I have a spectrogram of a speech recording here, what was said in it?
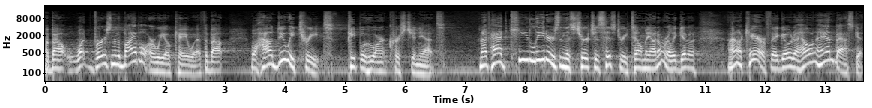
about what version of the Bible are we okay with, about, well, how do we treat people who aren't Christian yet? And I've had key leaders in this church's history tell me I don't really give a, I don't care if they go to hell in a handbasket.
